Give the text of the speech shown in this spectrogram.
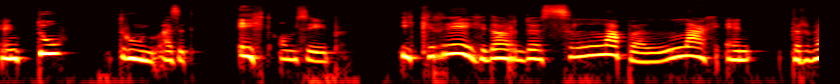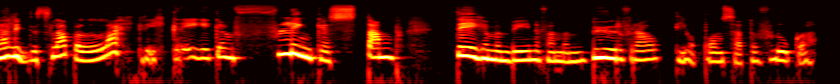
En toen, toen was het echt om zeep. Ik kreeg daar de slappe lach en terwijl ik de slappe lach kreeg, kreeg ik een flinke stamp tegen mijn benen van mijn buurvrouw die op ons zat te vloeken.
